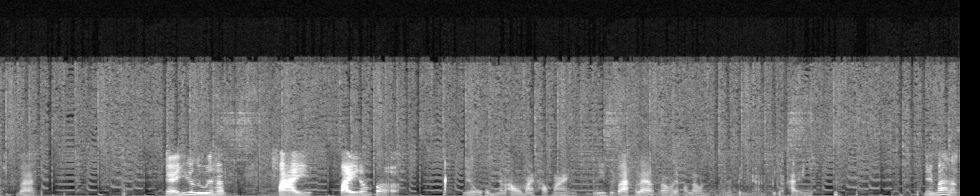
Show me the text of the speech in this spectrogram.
นะบ้าน แต่ที่รู้นะครับ ไฟ ไฟเนาะก็ เดี๋ยวผมจะเอาไม้เผาไม้ อันนี้คือบ้านเขาแรกเราได้เผาเราจะเป็นงานปิดตะไคร้อย่างเงี้ยในบ้านหลัง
